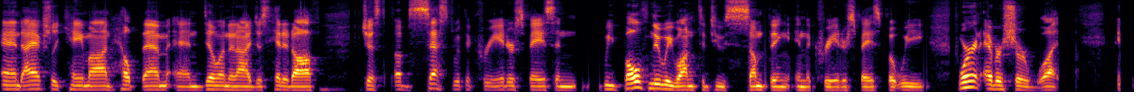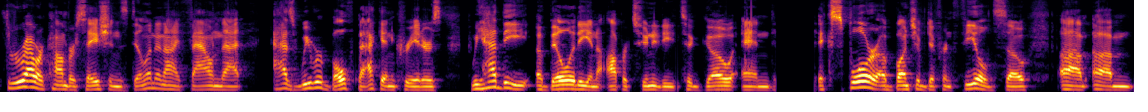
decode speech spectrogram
and I actually came on, helped them, and Dylan and I just hit it off, just obsessed with the creator space. And we both knew we wanted to do something in the creator space, but we weren't ever sure what. Through our conversations, Dylan and I found that as we were both back end creators, we had the ability and opportunity to go and explore a bunch of different fields. So, um, um,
